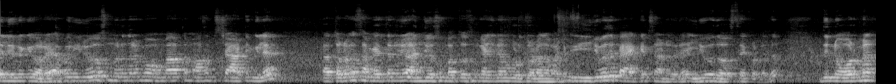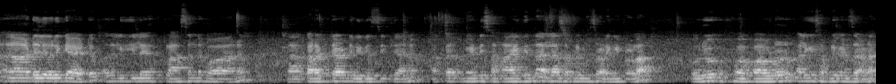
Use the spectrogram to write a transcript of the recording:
ഡെലിവറിക്ക് പറയുക. അപ്പോൾ ഇരുപത് ദിവസം മുന്നേ പറയുമ്പോൾ ഒമ്പതാമത്തെ മാസം സ്റ്റാർട്ടിങ്ങിൽ തുടങ്ങുന്ന സമയത്ത് ഒരു അഞ്ച് ദിവസം പത്ത് ദിവസം കഴിഞ്ഞാൽ കൊടുത്തു തുടങ്ങാൻ പറ്റും. ഇരുപത് പാക്കറ്റ്സ് ആണ് വരിക ഇരുപത് ദിവസത്തേക്കുള്ളത്. ഇത് നോർമൽ ഡെലിവറിക്കായിട്ടും അതല്ലെങ്കിൽ പ്ലാസന്റെ പോകാനും കറക്റ്റായിട്ട് വികസിക്കാനും ഒക്കെ വേണ്ടി സഹായിക്കുന്ന എല്ലാ സപ്ലിമെന്റ്സും അടങ്ങിയിട്ടുള്ള ഒരു പൗഡറും അല്ലെങ്കിൽ സപ്ലിമെന്റ്സ് ആണ്.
